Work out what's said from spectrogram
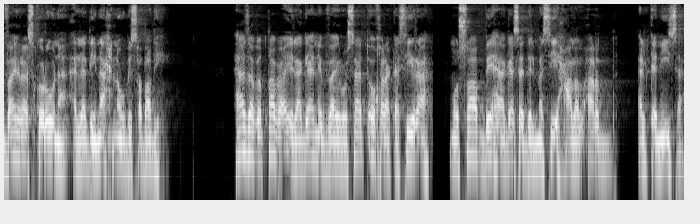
فيروس كورونا الذي نحن بصدده. هذا بالطبع إلى جانب فيروسات أخرى كثيرة مصاب بها جسد المسيح على الأرض الكنيسة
